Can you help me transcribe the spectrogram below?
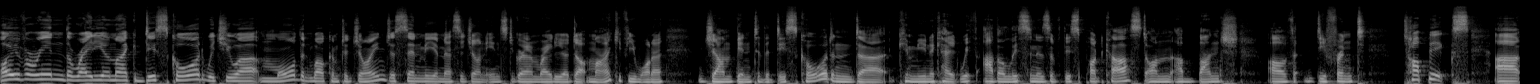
Over in the Radio Mike Discord, which you are more than welcome to join, just send me a message on Instagram radio.mike if you want to jump into the Discord and uh, communicate with other listeners of this podcast on a bunch of different topics. Uh,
